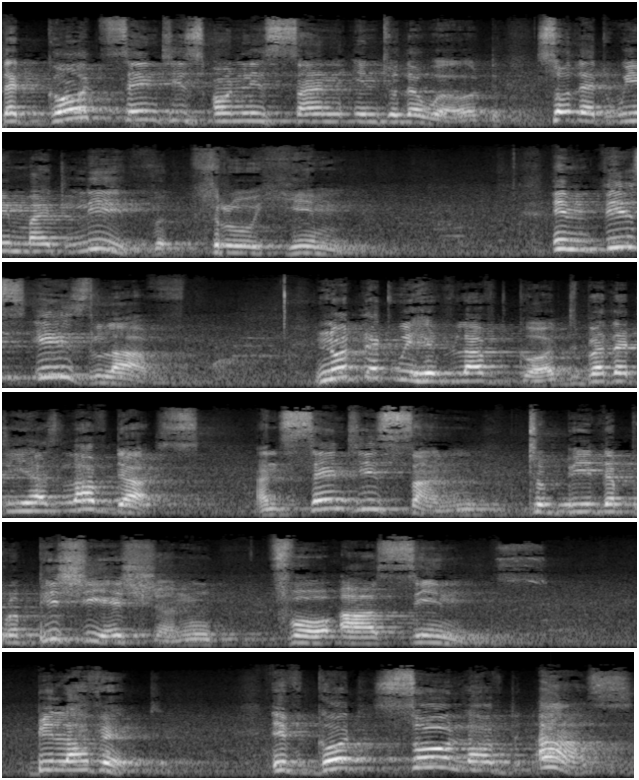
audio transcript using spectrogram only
That God sent His only Son into the world so that we might live through Him. In this is love. Not that we have loved God, but that He has loved us and sent His Son to be the propitiation for our sins. Beloved, if God so loved us,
